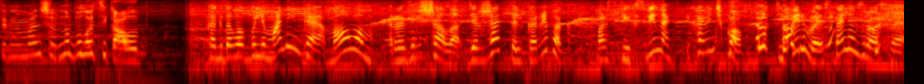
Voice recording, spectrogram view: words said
тим не менше ну було цікаво. Когда вы были маленькая, мама вам разрешала держать только рыбок, морских свинок и хомячков. Теперь вы стали взрослые.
